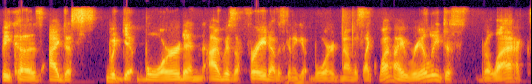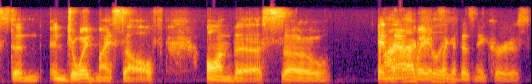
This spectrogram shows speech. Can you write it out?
because I just would get bored and I was afraid I was going to get bored. And I was like, wow, I really just relaxed and enjoyed myself on this. So in I've that way, it's like a Disney cruise.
